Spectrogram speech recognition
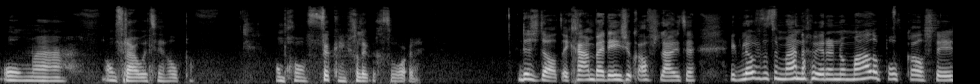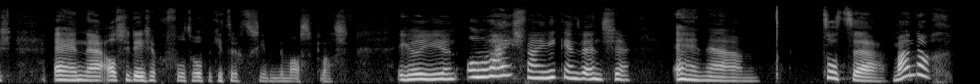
om, uh, om vrouwen te helpen. Om gewoon fucking gelukkig te worden. Dus dat. Ik ga hem bij deze ook afsluiten. Ik beloof dat er maandag weer een normale podcast is. En uh, als je deze hebt gevoeld, hoop ik je terug te zien in de masterclass. Ik wil je een onwijs fijn weekend wensen. En uh, tot uh, maandag.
